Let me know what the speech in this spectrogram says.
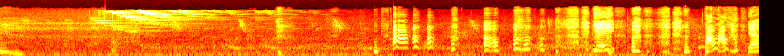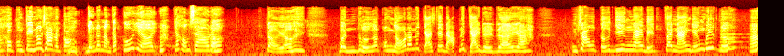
Gì Dạ? Con con Chi nó sao rồi con? Vẫn đang nằm cấp cứu dì ơi? Chắc không sao đâu. Ờ, Trời ơi Bình thường á con nhỏ đó nó chạy xe đạp Nó chạy rề rề à. Sao tự nhiên nay bị tai nạn vậy không biết nữa? Hả?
